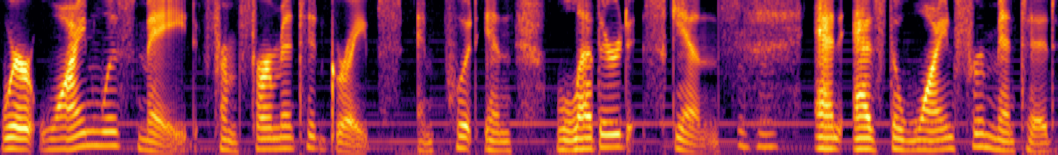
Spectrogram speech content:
where wine was made from fermented grapes and put in leathered skins. Mm-hmm. And as the wine fermented,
